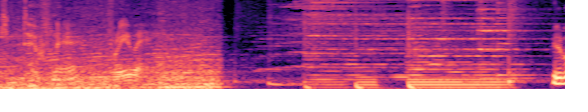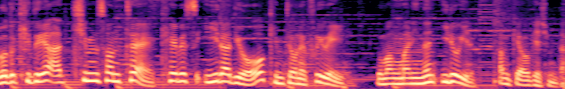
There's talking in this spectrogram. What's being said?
김태훈의 Freeway. 빌보드 Kid의 아침 선택 KBS 2 라디오 김태훈의 Freeway 음악만 있는 일요일 함께하고 계십니다.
